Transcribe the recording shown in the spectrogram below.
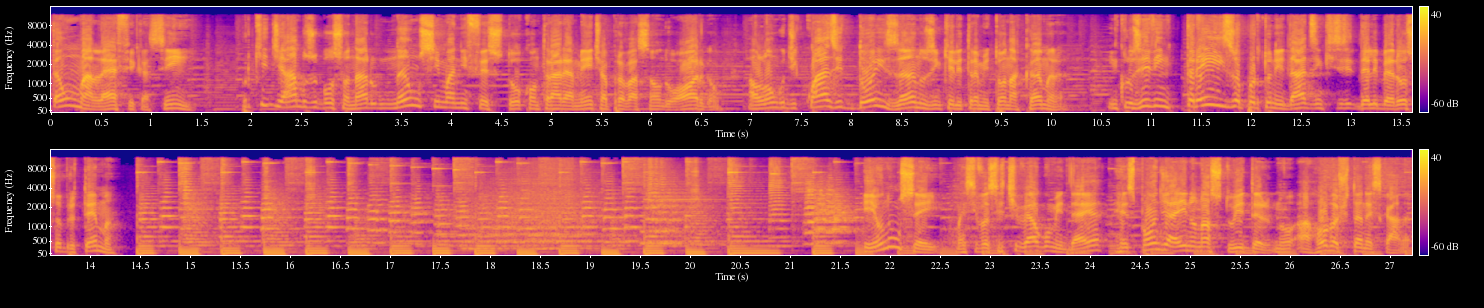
tão maléfica assim, por que diabos o Bolsonaro não se manifestou contrariamente à aprovação do órgão ao longo de quase dois anos em que ele tramitou na Câmara, inclusive em três oportunidades em que se deliberou sobre o tema? Eu não sei, mas se você tiver alguma ideia, responde aí no nosso Twitter, no arroba chutando a.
